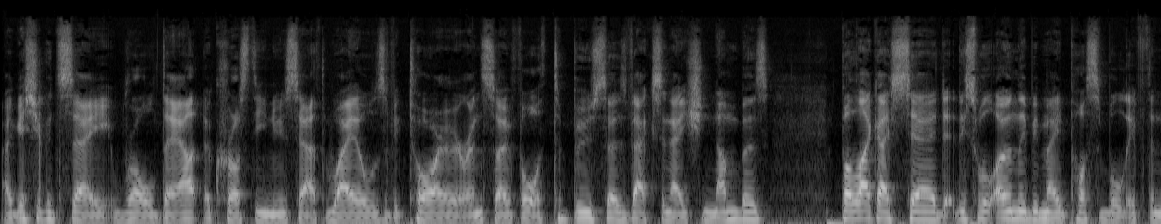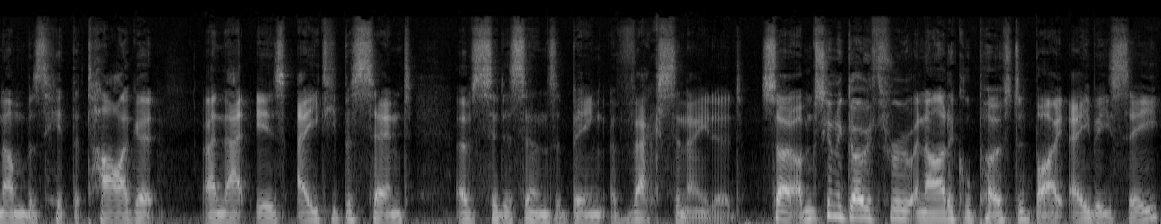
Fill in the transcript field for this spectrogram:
I guess you could say, rolled out across the New South Wales, Victoria, and so forth to boost those vaccination numbers. But like I said, this will only be made possible if the numbers hit the target, and that is 80% of citizens being vaccinated. So I'm just going to go through an article posted by ABC.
